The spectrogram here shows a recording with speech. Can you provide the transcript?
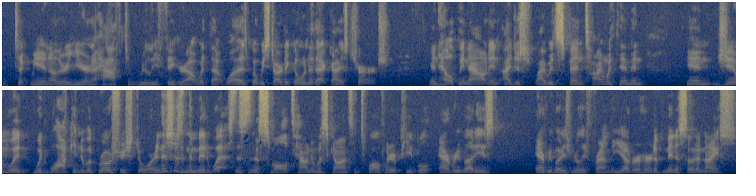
it took me another year and a half to really figure out what that was. But we started going to that guy's church and helping out. And I just, I would spend time with him. And, and Jim would, would walk into a grocery store. And this is in the Midwest. This is in a small town in Wisconsin, 1,200 people. Everybody's, everybody's really friendly. You ever heard of Minnesota Nice?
